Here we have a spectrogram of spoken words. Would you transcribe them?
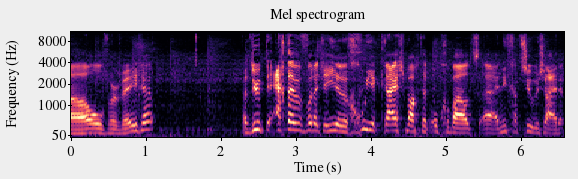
halverwege. Het duurt echt even voordat je hier een goede krijgsmacht hebt opgebouwd eh, en niet gaat suiciden.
